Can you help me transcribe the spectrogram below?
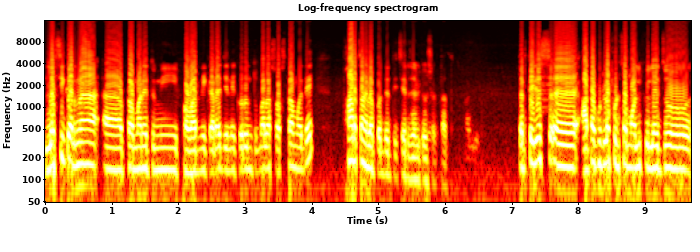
लसीकरणा प्रमाणे तुम्ही फवारणी करा जेणेकरून तुम्हाला स्वस्तामध्ये फार चांगल्या पद्धतीचे रिझल्ट येऊ शकतात. तर तेजस अं, आता कुठला पुढचा मॉलिक्युल आहे जो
